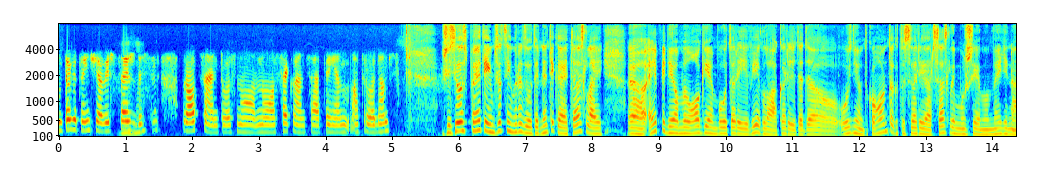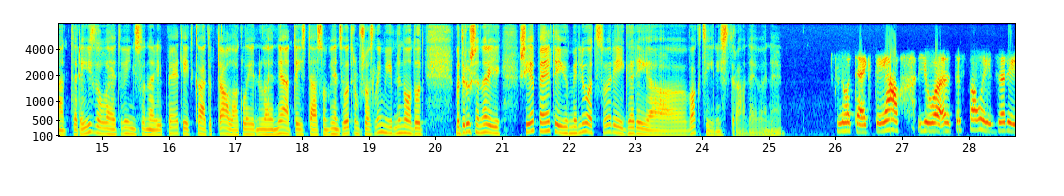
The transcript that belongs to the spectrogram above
un tagad viņš jau ir 60% mm -hmm. no, no sekvencētajiem atrodams. Šis jūsu pētījums, acīm redzot, ir ne tikai tas, lai uh, epidemiologiem būtu arī vieglāk arī tad, uh, uzņemt kontaktus arī ar saslimušiem un mēģināt arī izolēt viņus un arī pētīt, kā tur tālāk, lai, lai neattīstās un viens otram šo slimību nenodod. Bet droši vien arī šie pētījumi ir ļoti svarīgi arī uh, vakcīnu izstrādē, vai ne? Noteikti, jā, jo eh, tas palīdz arī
